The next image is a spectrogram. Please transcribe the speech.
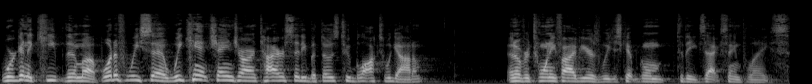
we're going to keep them up. What if we said, we can't change our entire city, but those two blocks, we got them? And over 25 years, we just kept going to the exact same place.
